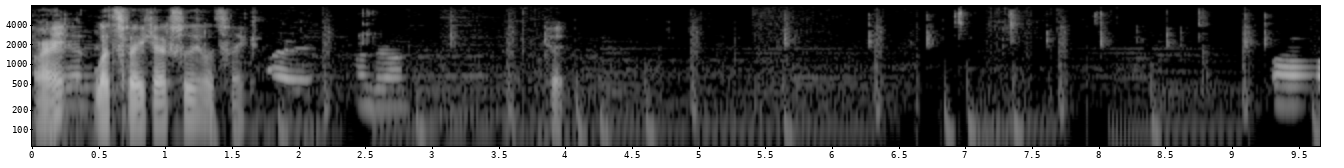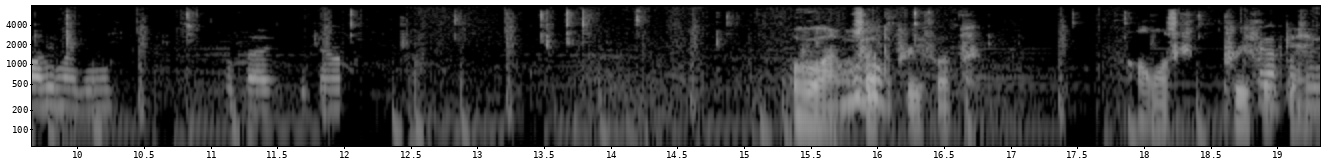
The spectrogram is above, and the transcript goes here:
Alright, Yeah. let's fake, actually. Let's fake. Alright. Okay. Oh, he might be. Oh, I almost got the pre-flip. Almost I pre-flip game.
